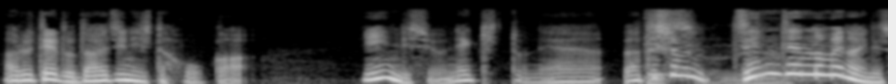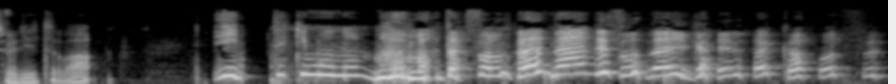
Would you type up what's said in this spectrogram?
ある程度大事にした方がいいんですよね、きっとね。私も全然飲めないんですよ、実は。一滴も飲む。またそんな、なんでそんな意外な顔する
